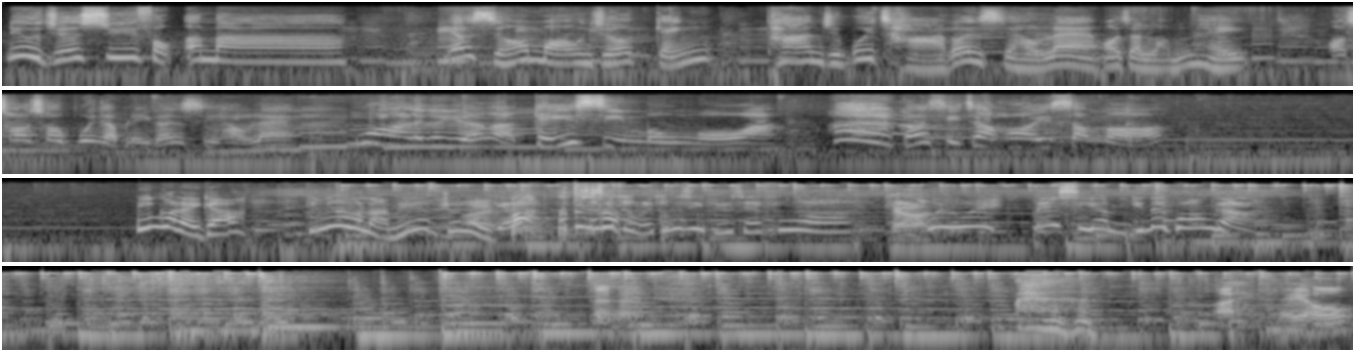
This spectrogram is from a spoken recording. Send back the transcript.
呢度住得舒服啊嘛。有時我望住個景，嘆住杯茶嗰陣時候咧，我就諗起我初初搬入嚟嗰陣時候咧，哇！你個樣啊，幾羨慕我啊！唉，嗰陣時真係開心啊！邊個嚟㗎？點解個男人入咗嚟嘅？我等陣同你通知表姐夫啊喂喂，咩事啊？唔見得光㗎？喂，你好，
